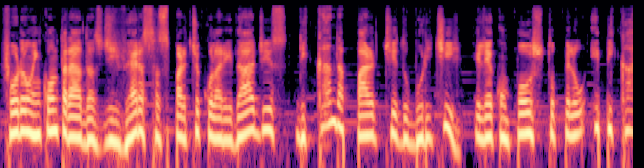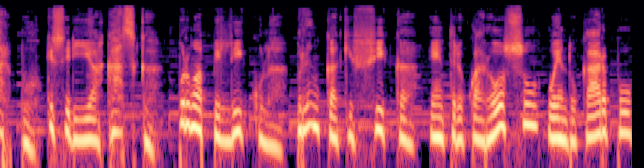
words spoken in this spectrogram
foram encontradas diversas particularidades de cada parte do buriti. Ele é composto pelo epicarpo, que seria a casca, por uma película branca que fica entre o caroço, o endocarpo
